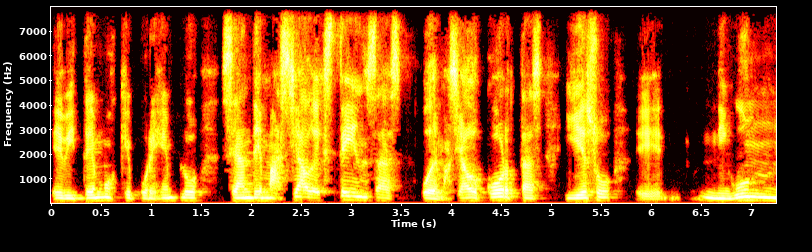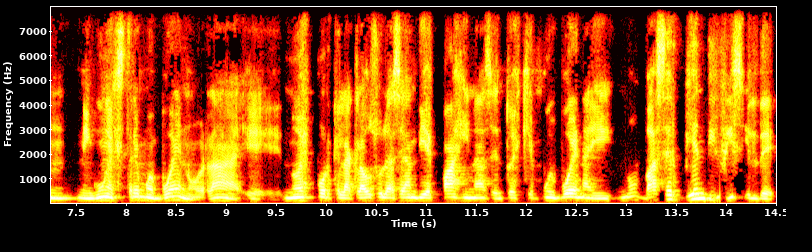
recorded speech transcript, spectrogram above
evitemos que, por ejemplo, sean demasiado extensas o demasiado cortas y eso... Eh, ningún, ningún extremo es bueno, ¿verdad? no es porque la cláusula sean 10 páginas, entonces que es muy buena y no va a ser bien difícil de,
